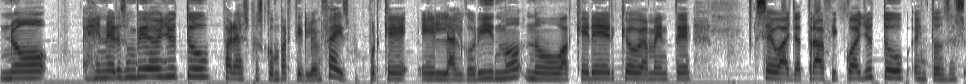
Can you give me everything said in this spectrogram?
no generes un video en YouTube para después compartirlo en Facebook, porque el algoritmo no va a querer que obviamente se vaya tráfico a YouTube, entonces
